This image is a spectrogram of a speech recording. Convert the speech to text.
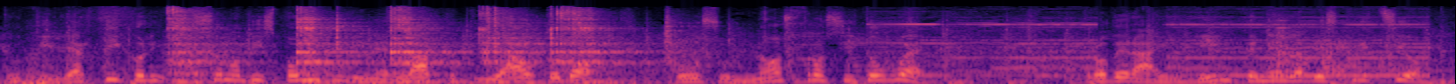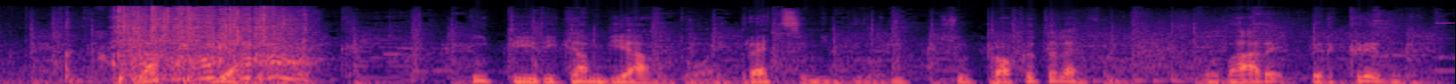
Tutti gli articoli sono disponibili nell'app di Autodoc o sul nostro sito web. Troverai il link nella descrizione. L'app di Autodoc. Tutti i ricambi auto ai prezzi migliori sul proprio telefono. Provare per credere.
